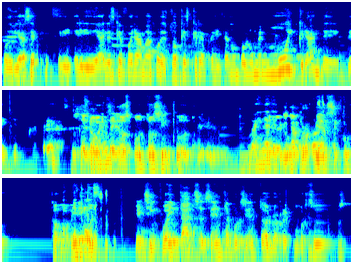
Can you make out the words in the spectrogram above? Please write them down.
Podría ser, el, ideal es que fuera más, por todo que es que representan un volumen muy grande de, de, microempresas. Pues el 92.5, imagínate. Debería apropiarse como, mínimo el 50 al 60% de los recursos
